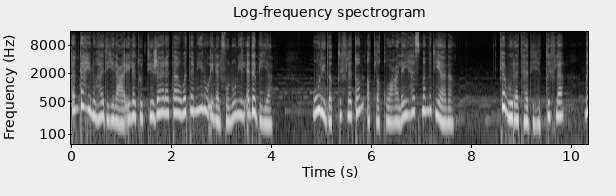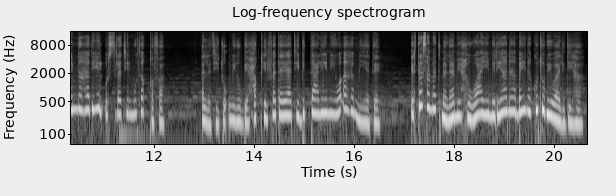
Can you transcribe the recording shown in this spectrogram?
تمتهن هذه العائلة التجارة وتميل إلى الفنون الأدبية. ولدت طفلة أطلقوا عليها اسم مريانا كبرت هذه الطفلة ضمن هذه الأسرة المثقفة التي تؤمن بحق الفتيات بالتعليم وأهميته. ارتسمت ملامح وعي مريانا بين كتب والدها.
